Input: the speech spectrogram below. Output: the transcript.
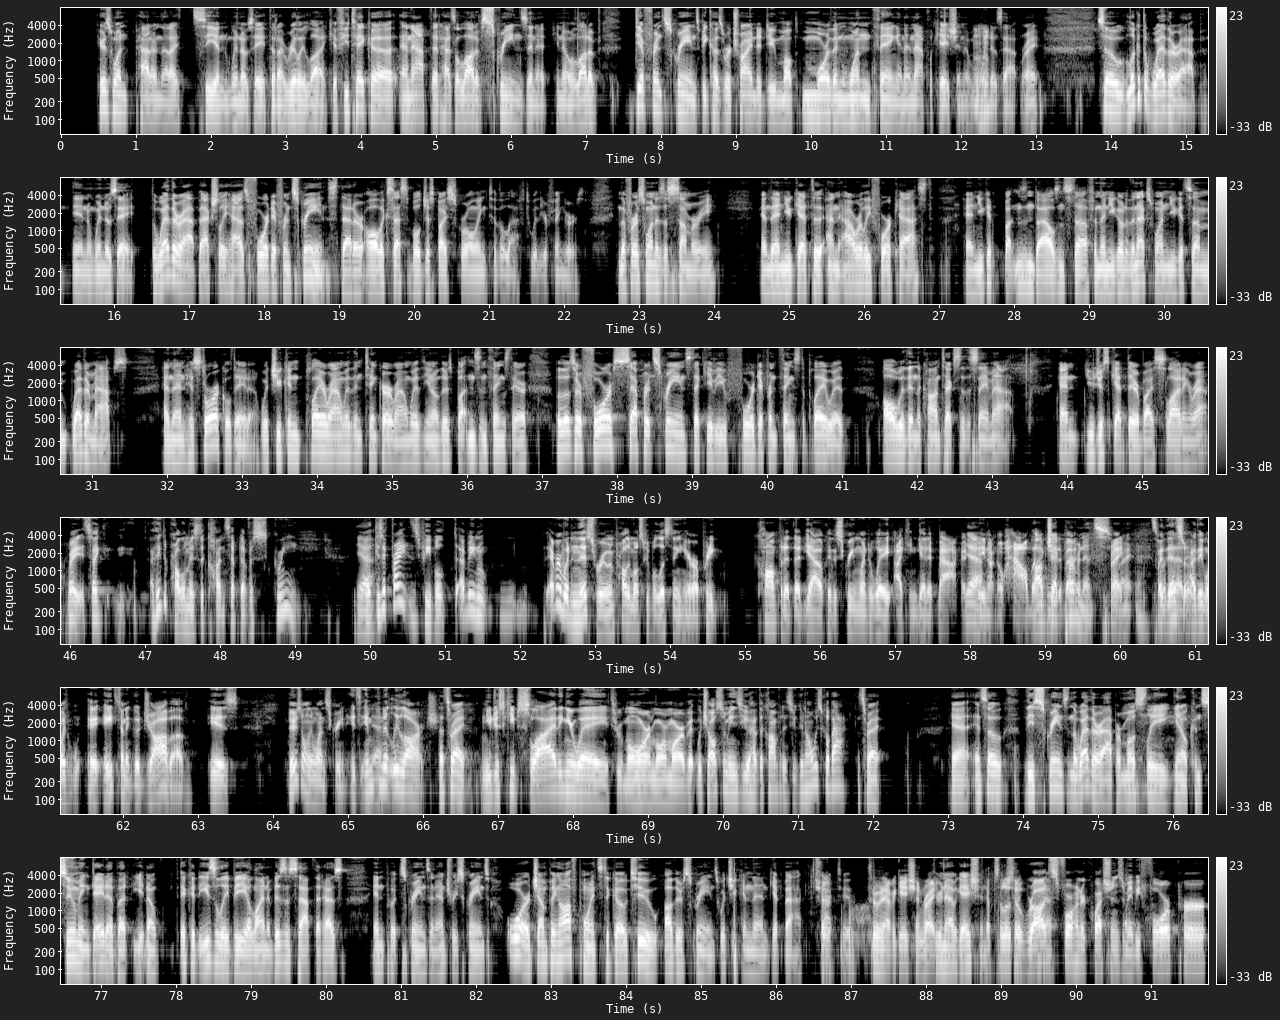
Here's one pattern that I see in Windows 8 that I really like. If you take a an app that has a lot of screens in it, you know, a lot of different screens because we're trying to do mul- more than one thing in an application, a mm-hmm. Windows app, right? So look at the weather app in Windows 8. The weather app actually has four different screens that are all accessible just by scrolling to the left with your fingers. And the first one is a summary, and then you get to an hourly forecast, and you get buttons and dials and stuff. And then you go to the next one, you get some weather maps, and then historical data, which you can play around with and tinker around with. You know, there's buttons and things there, but those are four separate screens that give you four different things to play with, all within the context of the same app. And you just get there by sliding around. Right. It's like, I think the problem is the concept of a screen. Yeah. Because it frightens people. I mean, everyone in this room and probably most people listening here are pretty confident that, yeah, okay, the screen went away. I can get it back. I Yeah. may not know how, but I can Object get it back. permanence, Right. right? That's but that's, that I think what eight's done a good job of is there's only one screen. It's infinitely large. That's right. And you just keep sliding your way through more and more and more of it, which also means you have the confidence you can always go back. That's right. Yeah, and so these screens in the weather app are mostly, you know, consuming data, but you know, it could easily be a line of business app that has input screens and entry screens, or jumping off points to go to other screens, which you can then get back back to through navigation, right? through navigation. Absolutely. So Rod's 400 questions, maybe four per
